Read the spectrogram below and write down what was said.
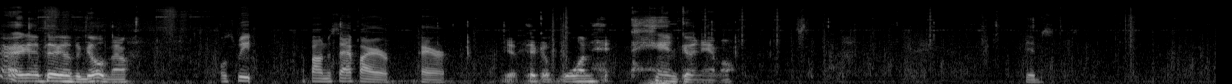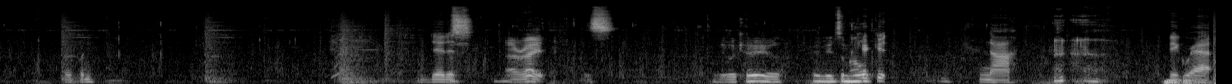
Alright, i gonna pick up the gold now. Oh, sweet. I found a sapphire pear. Yeah, pick up one ha handgun ammo. Dibs. Open. I did it. Alright. Let's... You okay? Uh, you need some help? Kick it. Nah. Big rat.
